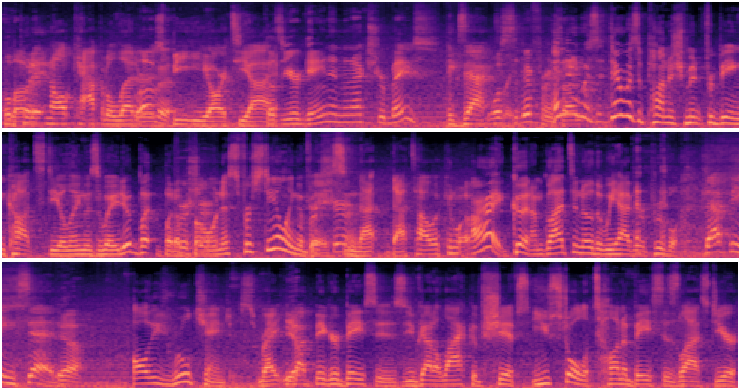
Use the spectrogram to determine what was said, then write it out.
We'll Love put it it. in all capital letters. B E R T I. Because you're gaining an extra base. Exactly. What's the difference? And there was there was a punishment for being caught stealing was the way to do it, but but a sure. bonus for stealing a base, sure. and that that's how it can. work. All right, good. I'm glad to know that we have your approval. that being said, Yeah. All these rule changes, right? You Yep. got bigger bases. You've got a lack of shifts. You stole a ton of bases last year.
